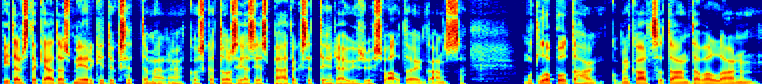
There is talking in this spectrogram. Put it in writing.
pitänyt sitä käytännössä merkityksettömänä, koska tosiasiassa päätökset tehdään Yhdysvaltojen kanssa. Mutta lopultahan, kun me katsotaan tavallaan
